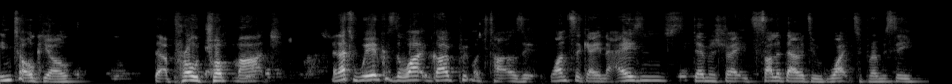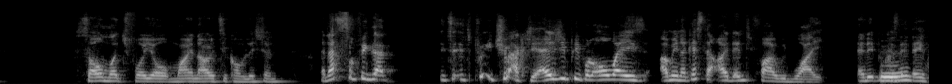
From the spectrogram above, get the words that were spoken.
in Tokyo, the pro Trump march. And that's weird because the white guy pretty much titles it once again, the Asians demonstrated solidarity with white supremacy. So much for your minority coalition. And that's something that it's, it's pretty true actually. Asian people always, I mean, I guess they identify with white, and it because Mhm. they, they,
